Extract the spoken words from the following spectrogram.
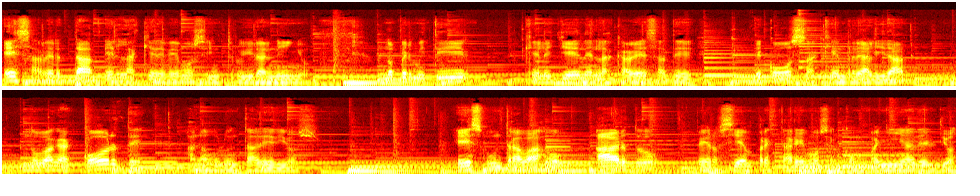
Esa verdad es la que debemos instruir al niño. No permitir que le llenen las cabezas de, de cosas que en realidad no van acorde a la voluntad de Dios. Es un trabajo arduo, pero siempre estaremos en compañía del Dios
